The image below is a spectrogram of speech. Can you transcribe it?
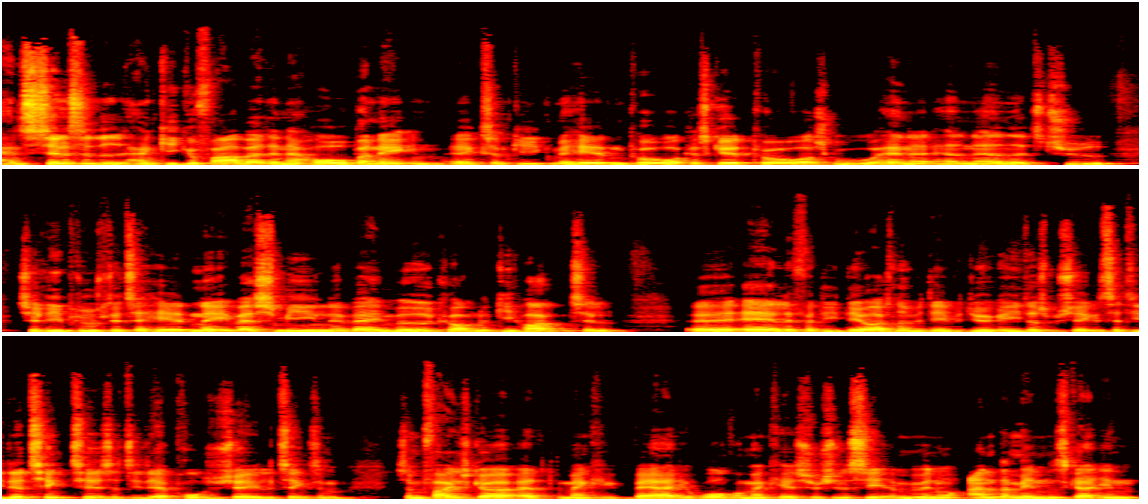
hans selvtillid, han gik jo fra at være den her hårde banan, ikke, som gik med hætten på og kasket på og skulle, han havde en anden attitude, til lige pludselig tage hætten af, være smilende, være imødekommende, give hånd til øh, alle, fordi det er også noget ved det, vi dyrker i idrætsprojektet. Så de der ting til sig, de der prosociale ting, som, som faktisk gør, at man kan være i rum, og man kan socialisere med nogle andre mennesker end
